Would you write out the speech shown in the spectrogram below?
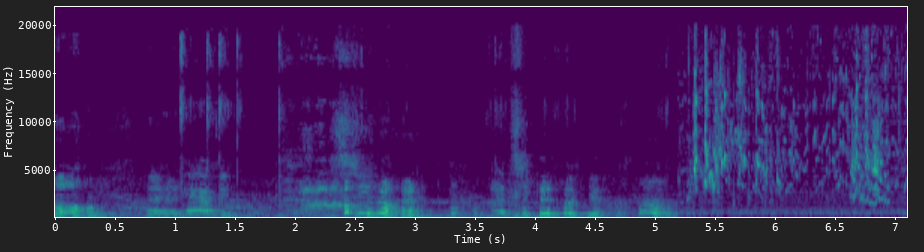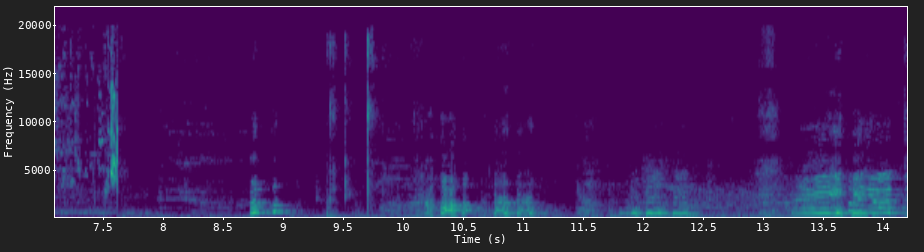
어 해. 해야지 씨발 씨발 아니 어쩜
